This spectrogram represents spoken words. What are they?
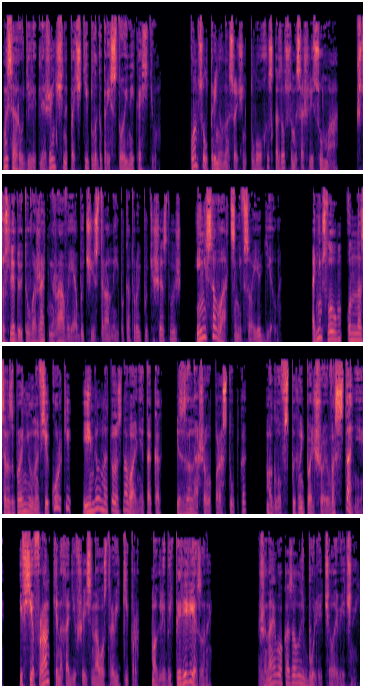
мы соорудили для женщины почти благопристойный костюм. Консул принял нас очень плохо, сказал, что мы сошли с ума, что следует уважать нравы и обычаи страны, по которой путешествуешь, и не соваться не в свое дело. Одним словом, он нас разбронил на все корки и имел на то основание, так как из-за нашего проступка могло вспыхнуть большое восстание, и все франки, находившиеся на острове Кипр, могли быть перерезаны. Жена его оказалась более человечной.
